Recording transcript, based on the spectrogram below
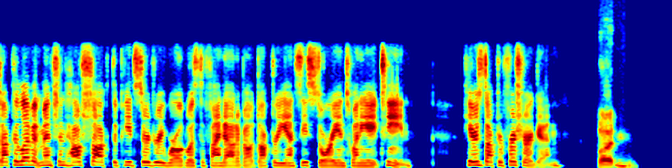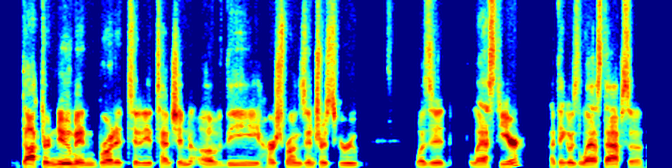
Dr. Levitt mentioned how shocked the ped surgery world was to find out about Dr. Yancey's story in 2018. Here's Dr. Fisher again. But mm. Dr. Newman brought it to the attention of the Hirschsprung's interest group. Was it last year? I think it was last APSA.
